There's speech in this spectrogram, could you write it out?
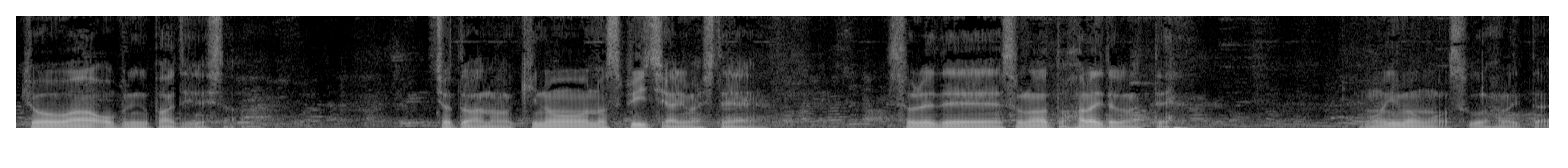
今日はオープニングパーティーでした。ちょっとあの昨日のスピーチありましてそれでその後腹痛くなってもう今もすごい腹痛い。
